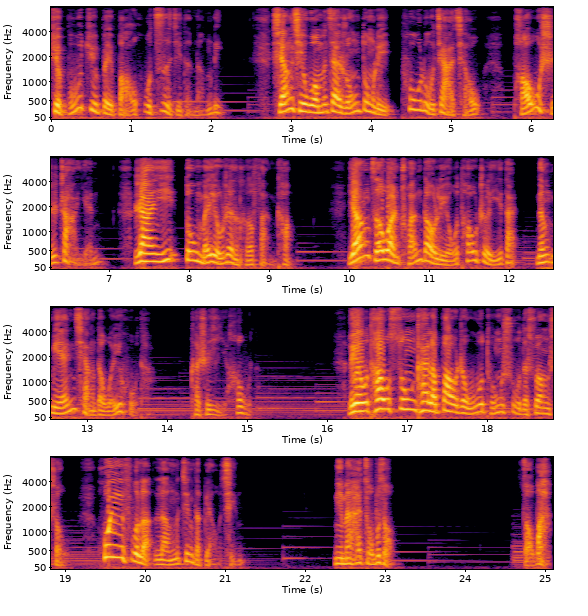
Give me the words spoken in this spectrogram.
却不具备保护自己的能力。想起我们在溶洞里铺路架桥、刨石炸岩，冉姨都没有任何反抗。杨泽万传到柳涛这一代，能勉强的维护他。可是以后呢？柳涛松开了抱着梧桐树的双手，恢复了冷静的表情。你们还走不走？走吧，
